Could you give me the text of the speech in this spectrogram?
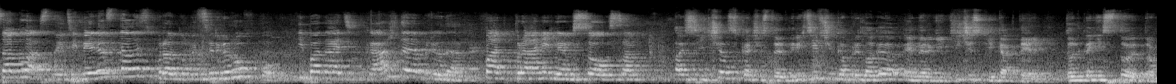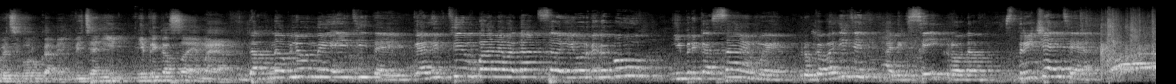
Согласны, теперь осталось продумать сервировку и подать каждое блюдо. Под правильным соусом. А сейчас в качестве аперитивчика предлагаю энергетический коктейль. Только не стоит трогать его руками, ведь они неприкасаемые. Вдохновленный Эдитой, коллектив бального танца Юрга ГПУ, неприкасаемый, руководитель Алексей Кродов. Встречайте! Dans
